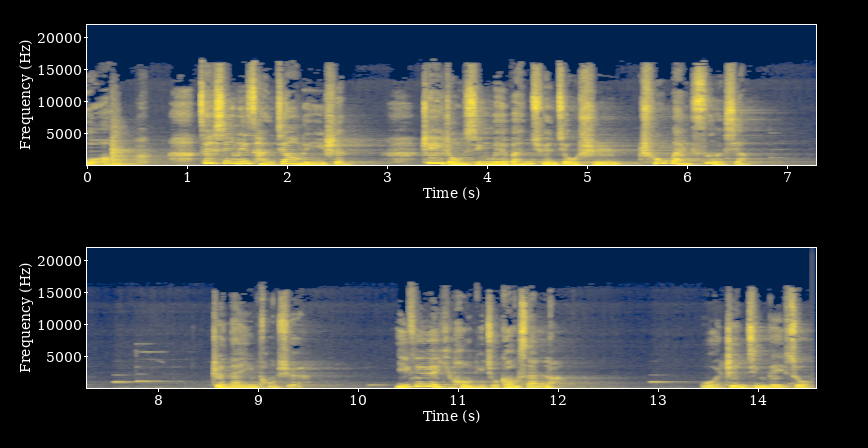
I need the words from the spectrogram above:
我在心里惨叫了一声，这种行为完全就是出卖色相。郑南英同学，一个月以后你就高三了。我正襟危坐。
